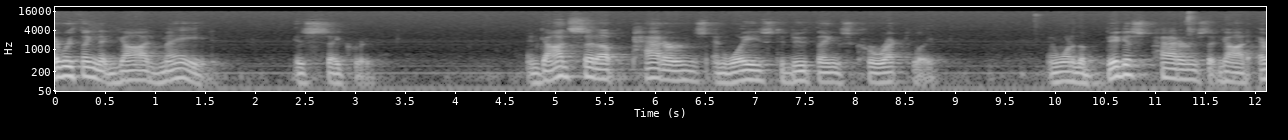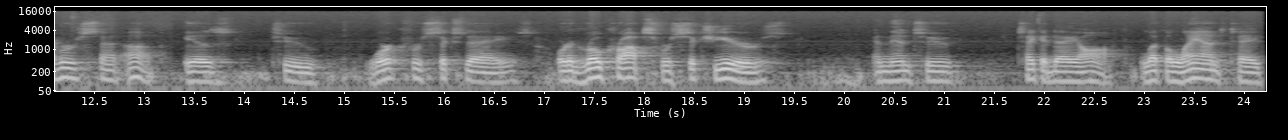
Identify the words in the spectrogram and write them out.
Everything that God made is sacred. And God set up patterns and ways to do things correctly. And one of the biggest patterns that God ever set up is to work for six days or to grow crops for six years and then to take a day off. Let the land take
